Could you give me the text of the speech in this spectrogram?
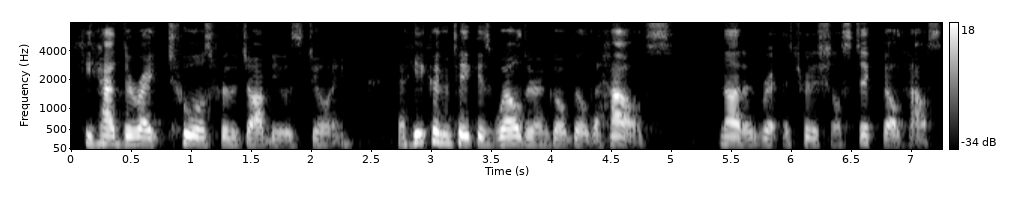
He had the right tools for the job he was doing. Now, he couldn't take his welder and go build a house, not a, a traditional stick built house.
